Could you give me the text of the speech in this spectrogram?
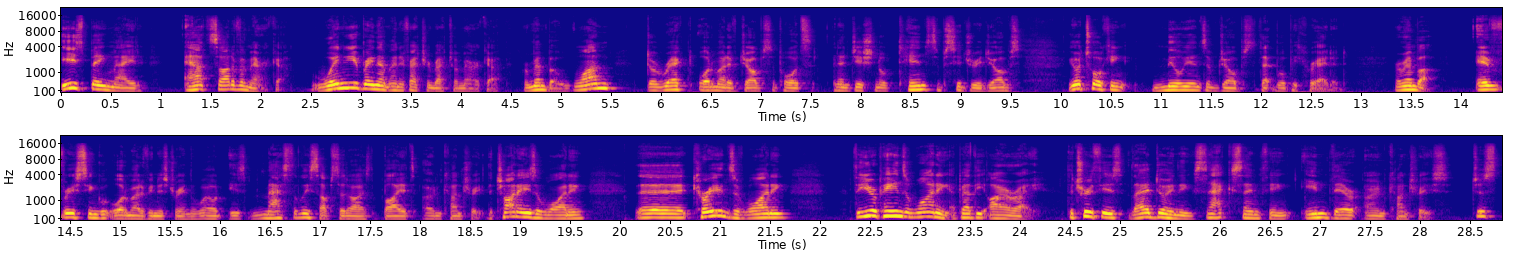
is being made outside of America. When you bring that manufacturing back to America, remember one direct automotive job supports an additional 10 subsidiary jobs. You're talking millions of jobs that will be created. Remember, every single automotive industry in the world is massively subsidized by its own country. The Chinese are whining the Koreans are whining. The Europeans are whining about the IRA. The truth is, they're doing the exact same thing in their own countries, just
